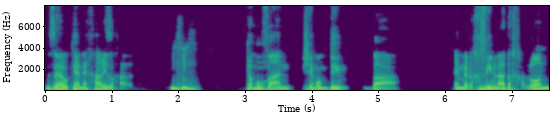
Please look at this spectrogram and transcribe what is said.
זהו כן איך הארי זכר את זה? כמובן שהם עומדים ב... הם מרחפים ליד החלון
